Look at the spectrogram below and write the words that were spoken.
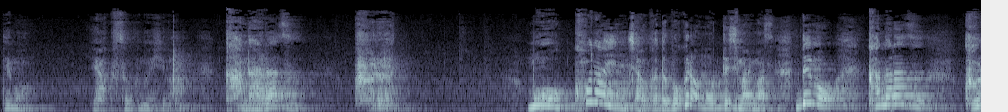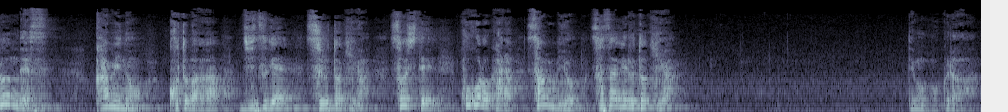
でも約束の日は必ず来るもう来ないんちゃうかと僕ら思ってしまいます。でも必ず来るんです。神の言葉が実現する時が。そして心から賛美を捧げる時が。でも僕らは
